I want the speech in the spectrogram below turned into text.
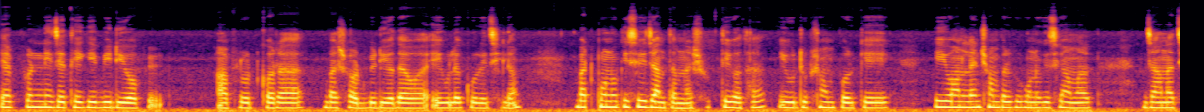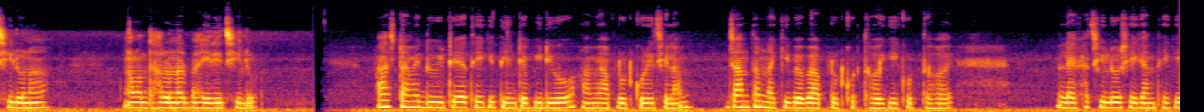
এরপর নিজে থেকে ভিডিও আপলোড করা বা শর্ট ভিডিও দেওয়া এগুলো করেছিলাম। বাট কোনো কিছুই জানতাম না, সত্যি কথা। ইউটিউব সম্পর্কে, এই অনলাইন সম্পর্কে কোনো কিছু আমার জানা ছিল না। আমার ধারণার বাইরে ছিল। ফার্স্ট আমি দুইটা থেকে তিনটে ভিডিও আমি আপলোড করেছিলাম। জানতাম না কীভাবে আপলোড করতে হয়, কী করতে হয়। লেখা ছিল সেখান থেকে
